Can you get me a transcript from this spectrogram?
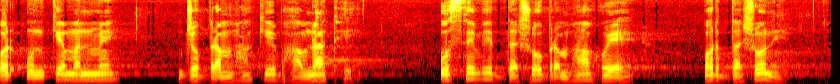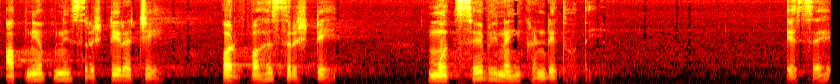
और उनके मन में जो ब्रह्मा की भावना थी उससे वे दशो ब्रह्मा हुए और दशों ने अपनी अपनी सृष्टि रची और वह सृष्टि मुझसे भी नहीं खंडित होती। इससे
